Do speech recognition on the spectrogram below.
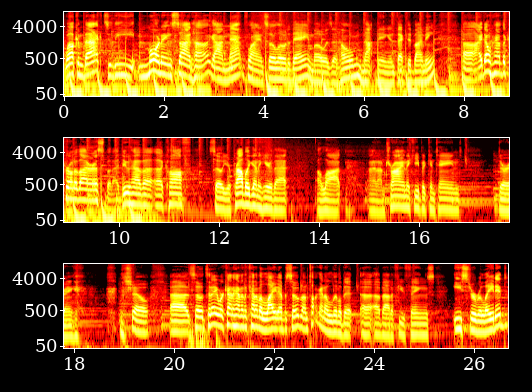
Welcome back to the morning side hug. I'm Matt, flying solo today. Mo is at home, not being infected by me. Uh, I don't have the coronavirus, but I do have a, a cough, so you're probably going to hear that a lot. And I'm trying to keep it contained during the show. Uh, so today we're kind of having a kind of a light episode, but I'm talking a little bit uh, about a few things Easter related.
